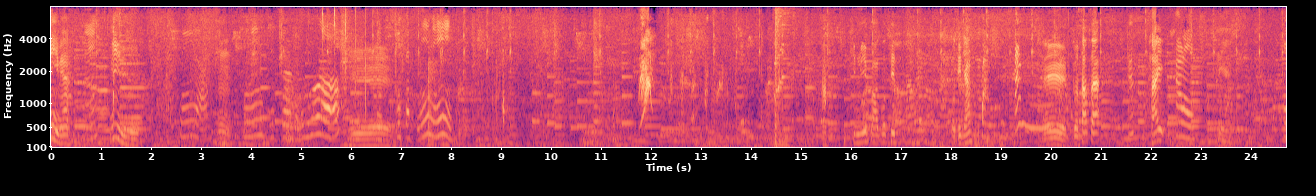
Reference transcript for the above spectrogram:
ม่ไหนนี่นี่เหรออืมนี่จิตใจเป็นหัวเหรอเออไอ้แบบนี้นี่อะคลิปนี้ฝากกดติดกดติดยังปังปังเออกดซับซะไทยอะไรนี่ให้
